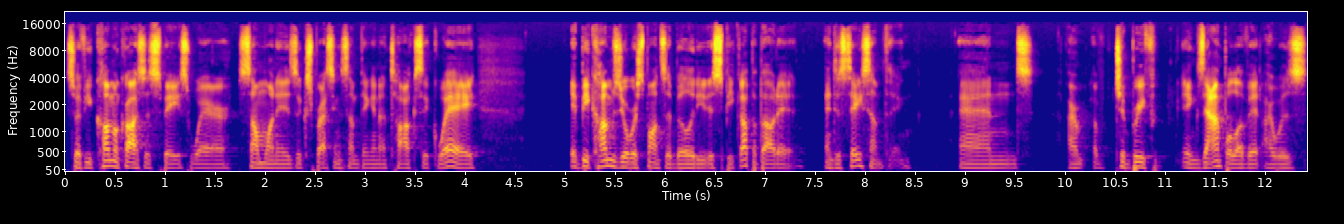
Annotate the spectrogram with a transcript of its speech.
So if you come across a space where someone is expressing something in a toxic way, it becomes your responsibility to speak up about it and to say something. And I, to brief example of it, I was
